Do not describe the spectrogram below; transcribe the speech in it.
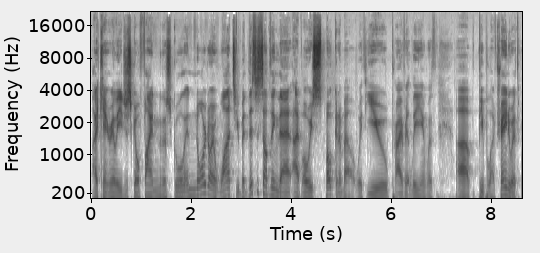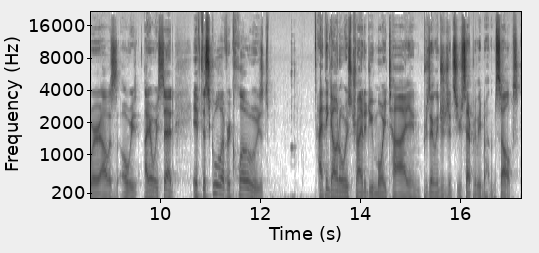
I can't really just go find another school, and nor do I want to. But this is something that I've always spoken about with you privately and with uh, people I've trained with, where I was always I always said if the school ever closed, I think I would always try to do Muay Thai and Brazilian Jiu Jitsu separately by themselves.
